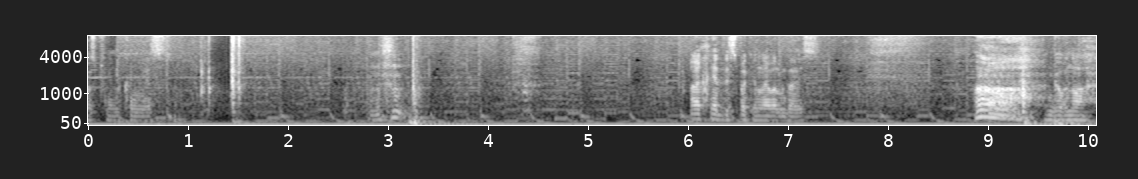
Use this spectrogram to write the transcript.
господи, наконец-то. I hate this fucking level, guys. А, говно.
